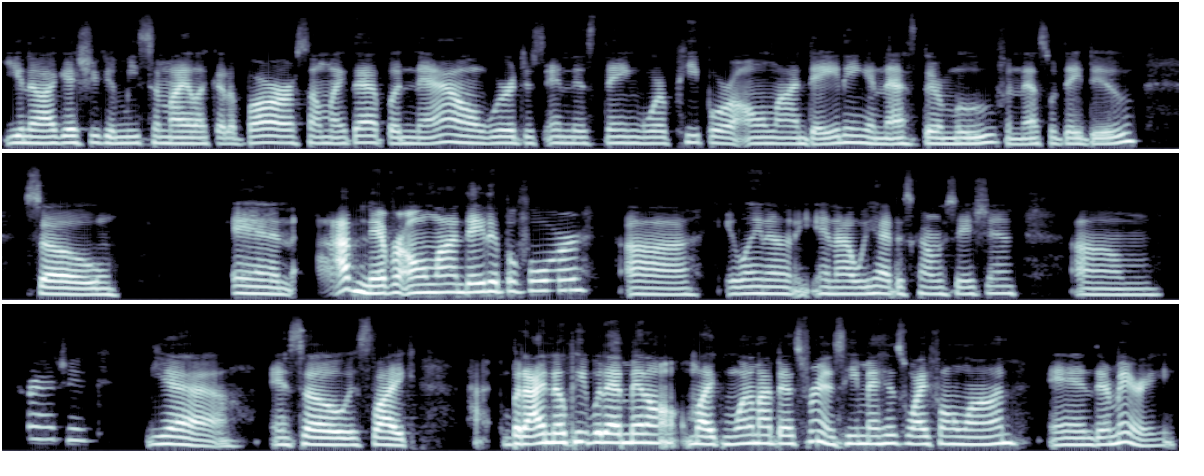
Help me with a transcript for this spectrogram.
you know i guess you can meet somebody like at a bar or something like that but now we're just in this thing where people are online dating and that's their move and that's what they do so and i've never online dated before uh elena and i we had this conversation um Tragic. yeah. And so it's like, but I know people that met on like one of my best friends, he met his wife online and they're married.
